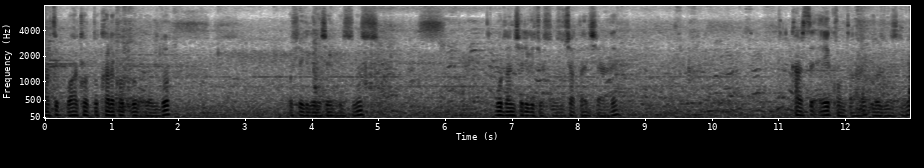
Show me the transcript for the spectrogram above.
Artık barkodlu, karakodlu oldu. O şekilde geçebiliyorsunuz. Buradan içeri geçiyorsunuz. Uçaklar içeride. Karşısı E kontağı gördüğünüz gibi.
